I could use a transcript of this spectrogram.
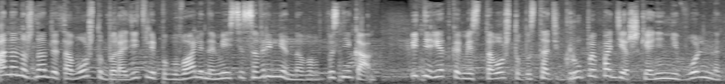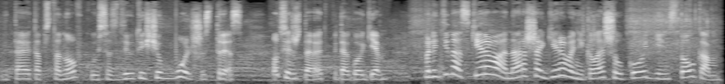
Она нужна для того, чтобы родители побывали на месте современного выпускника. Ведь нередко вместо того, чтобы стать группой поддержки, они невольно нагнетают обстановку и создают еще больше стресс, утверждают педагоги. Валентина Аскерова, Анара Шагирова, Николай Шелко. День с толком.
